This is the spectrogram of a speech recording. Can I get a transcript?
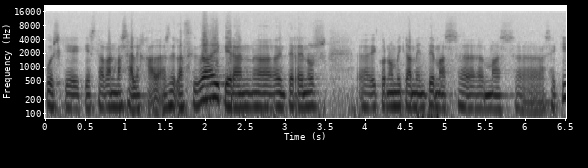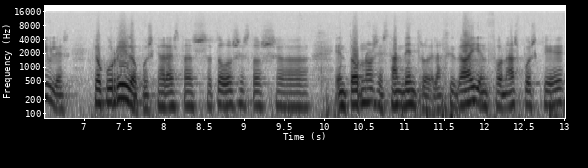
pues, que, que estaban más alejadas de la ciudad y que eran eh, en terrenos eh, económicamente más, eh, más eh, asequibles. ¿Qué ha ocurrido? Pues que ahora estas, todos estos entornos están dentro de la ciudad y en zonas pues, que,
